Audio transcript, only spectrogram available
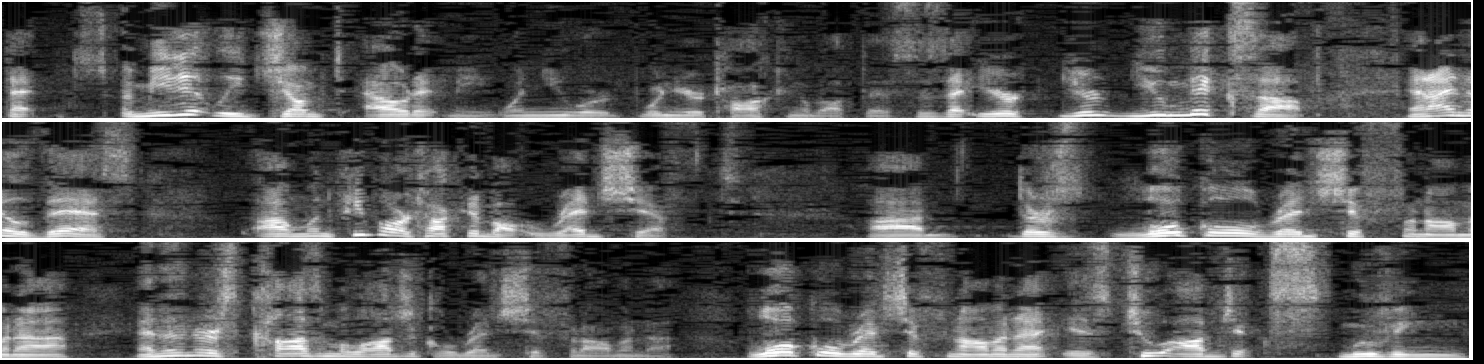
that immediately jumped out at me when you were when you're talking about this is that you're you you mix up, and I know this um, when people are talking about redshift. Um, there's local redshift phenomena, and then there's cosmological redshift phenomena. Local redshift phenomena is two objects moving,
